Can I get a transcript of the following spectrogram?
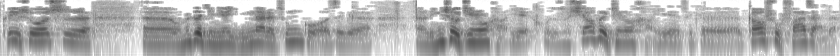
可以说是，呃，我们这几年迎来了中国这个呃零售金融行业或者说消费金融行业这个高速发展的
